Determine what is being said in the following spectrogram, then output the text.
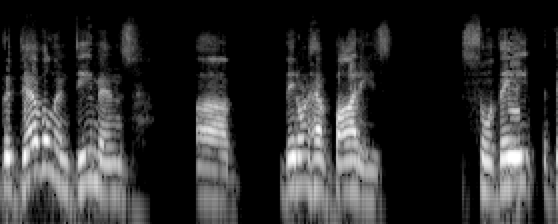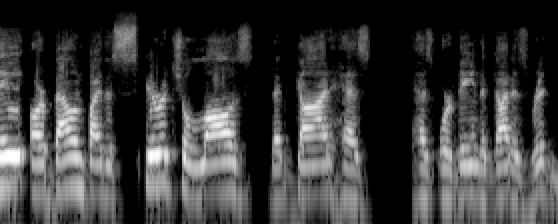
the devil and demons uh, they don't have bodies so they they are bound by the spiritual laws that god has has ordained that god has written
